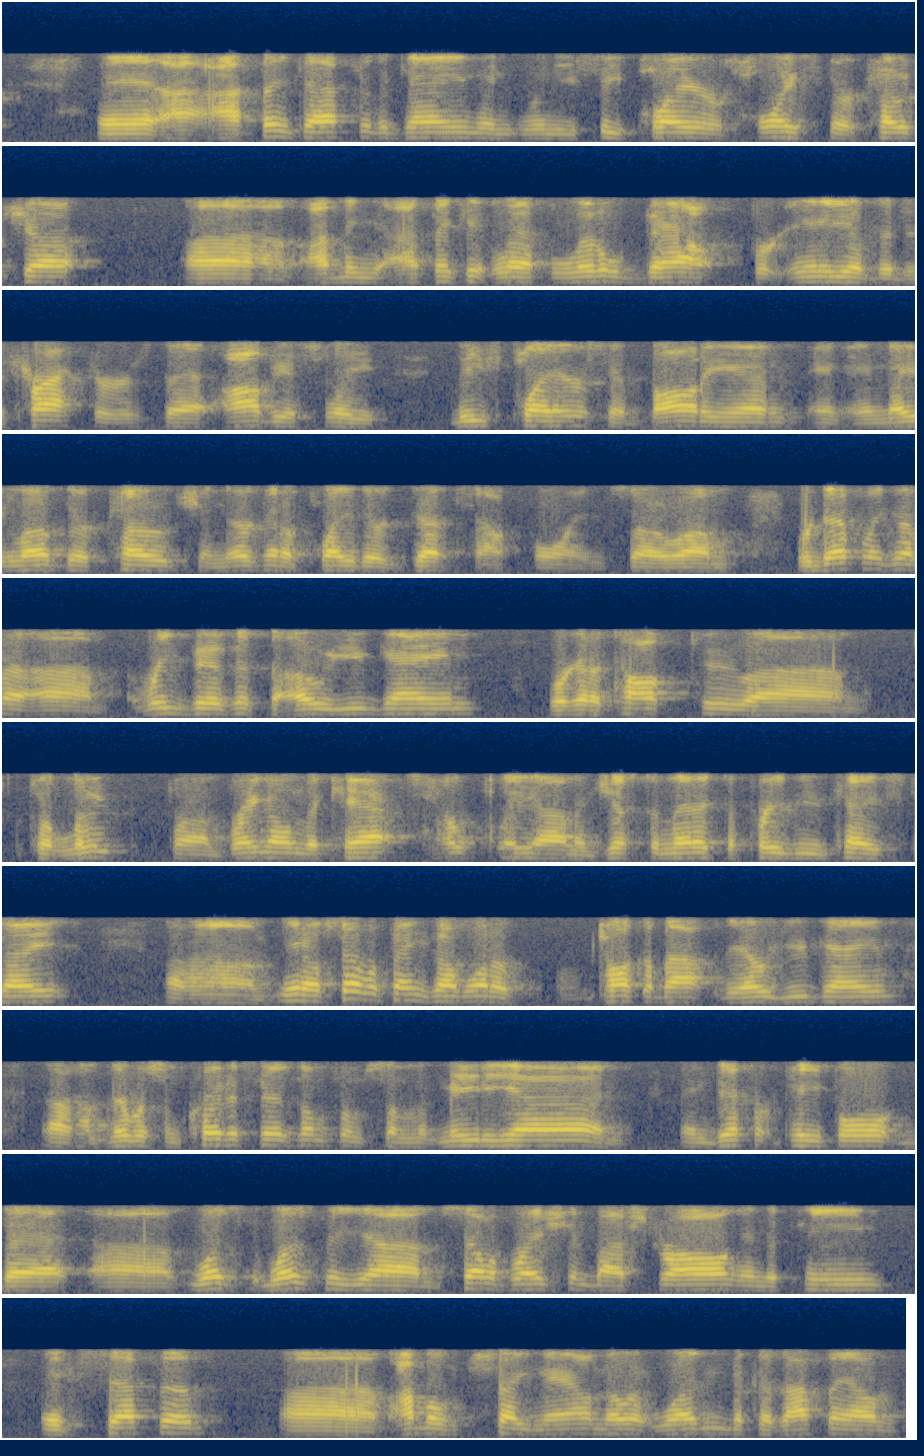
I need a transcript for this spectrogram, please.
And I, I think after the game, when when you see players hoist their coach up, uh, I mean, I think it left little doubt for any of the detractors that obviously these players have bought in and, and they love their coach and they're going to play their guts out for him. So um, we're definitely going to um, revisit the OU game. We're going to talk to um, to Luke from Bring On the Cats. Hopefully, um, in just a minute to preview K State. Um, you know, several things I want to talk about the OU game. Um, there was some criticism from some media and and different people that uh, was was the um, celebration by Strong and the team excessive. Uh, I'm gonna say now, no, it wasn't because I found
